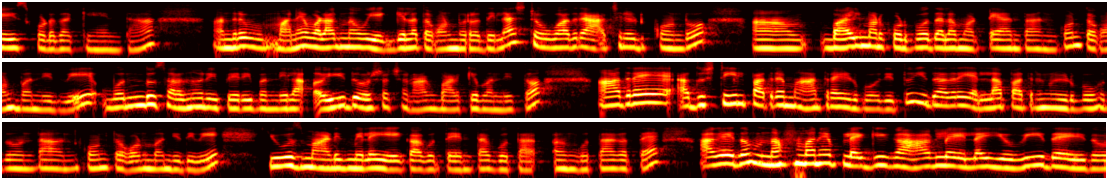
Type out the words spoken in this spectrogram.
ಬೇಯಿಸ್ಕೊಡೋದಕ್ಕೆ ಅಂತ. ಅಂದರೆ ಮನೆ ಒಳಗೆ ನಾವು ಎಗ್ಗೆಲ್ಲ ತೊಗೊಂಡು ಬರೋದಿಲ್ಲ ಸ್ಟವ್ ಆದರೆ ಆಚೆ ಇಟ್ಕೊಂಡು ಬಾಯ್ಲ್ ಮಾಡಿಕೊಡ್ಬೋದಲ್ಲ ಮೊಟ್ಟೆ ಅಂತ ಅಂದ್ಕೊಂಡು ತೊಗೊಂಡು ಬಂದಿದ್ವಿ. ಒಂದು ಸಲನೂ ರಿಪೇರಿ ಬಂದಿಲ್ಲ, ಐದು ವರ್ಷ ಚೆನ್ನಾಗಿ ಬಾಳಿಕೆ ಬಂದಿತ್ತು. ಆದರೆ ಅದು ಸ್ಟೀಲ್ ಪಾತ್ರೆ ಮಾತ್ರ ಇಡ್ಬೋದಿತ್ತು, ಇದಾದರೆ ಎಲ್ಲ ಪಾತ್ರೆನೂ ಇಡಬಹುದು ಅಂತ ಅಂದ್ಕೊಂಡು ತೊಗೊಂಡು ಬಂದಿದ್ದೀವಿ ಯೂಸ್ ಮಾಡಿದ ಮೇಲೆ ಹೇಗಾಗುತ್ತೆ ಅಂತ ಗೊತ್ತಾ ಗೊತ್ತಾಗುತ್ತೆ. ಹಾಗೆ ಇದು ನಮ್ಮ ಮನೆ ಪ್ಲಗ್ಗಿಗೆ ಆಗಲೇ ಇಲ್ಲ ಯು ವಿ ಇದೆ ಇದು.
